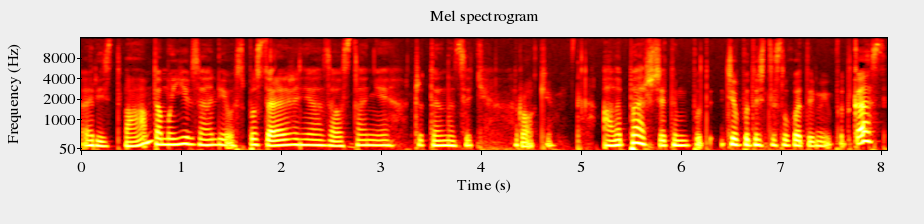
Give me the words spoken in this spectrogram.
Різдва та мої взагалі спостереження за останні 14 років. Але перше, ти чи будеш ти слухати мій подкаст,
